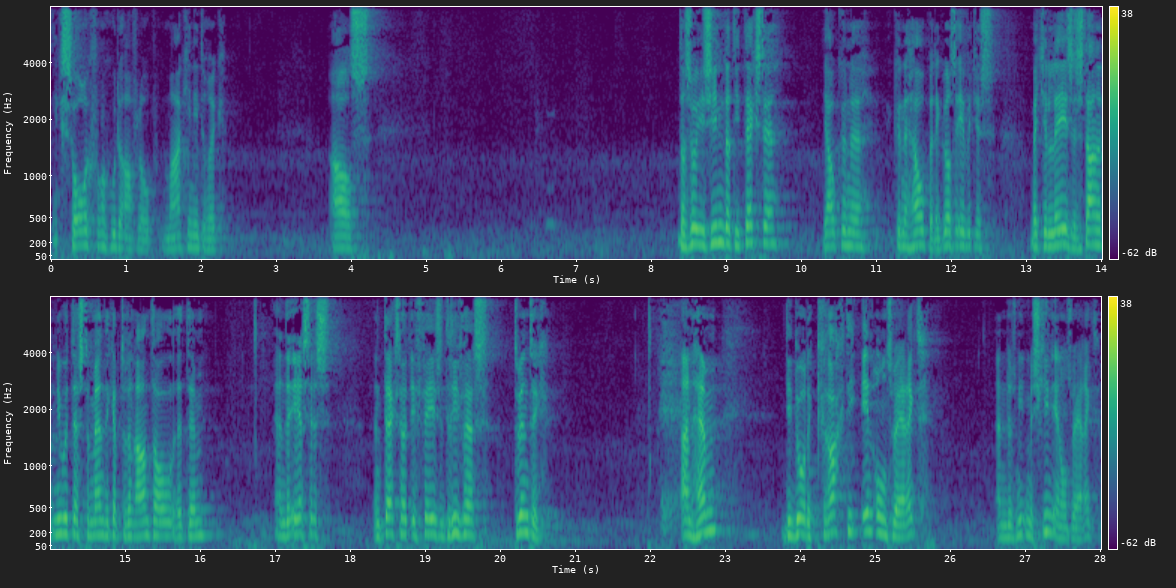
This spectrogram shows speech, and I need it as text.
ik zorg voor een goede afloop, maak je niet druk. Als dan zul je zien dat die teksten jou kunnen, kunnen helpen. Ik wil ze eventjes met je lezen. Ze staan in het Nieuwe Testament. Ik heb er een aantal, eh, Tim. En de eerste is een tekst uit Efeze 3, vers 20. Aan hem die door de kracht die in ons werkt, en dus niet misschien in ons werkt,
